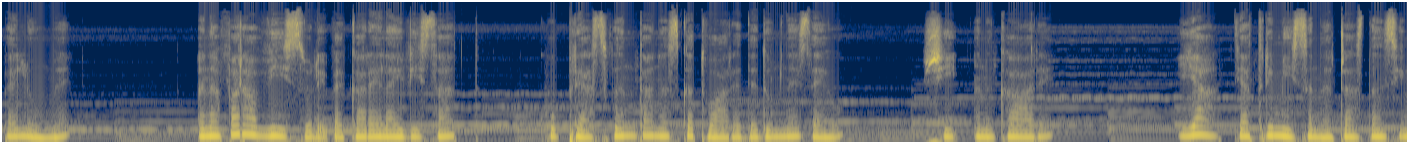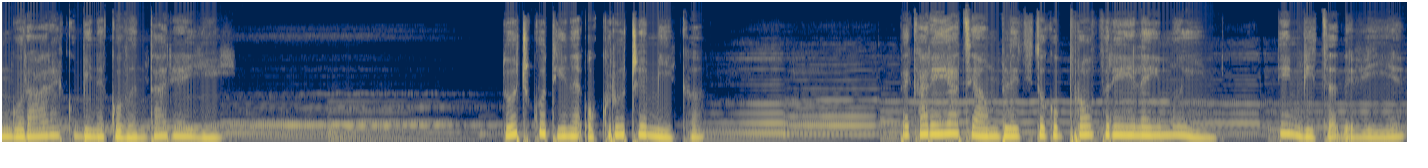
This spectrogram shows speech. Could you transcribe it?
pe lume, în afara visului pe care l-ai visat cu preasfânta născătoare de Dumnezeu și în care ea te-a trimis în această însingurare cu binecuvântarea ei. Duci cu tine o cruce mică, pe care ea ți-a împletit-o cu propriile ei mâini, din viță de vie,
